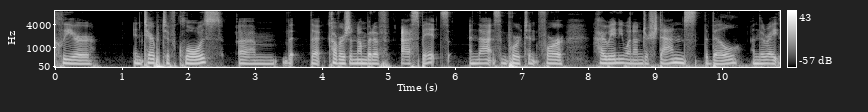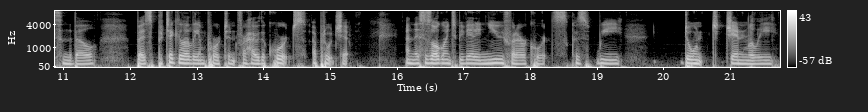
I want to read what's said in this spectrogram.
clear interpretive clause um, that that covers a number of aspects, and that's important for how anyone understands the bill and the rights in the bill, but it's particularly important for how the courts approach it. And this is all going to be very new for our courts because we don't generally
